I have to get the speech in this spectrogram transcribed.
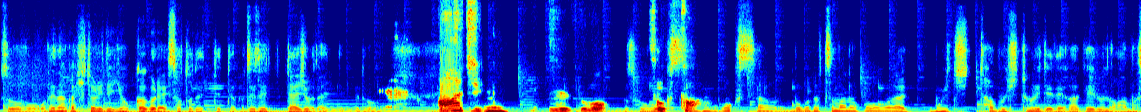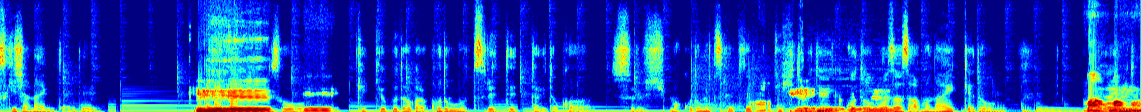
そう、俺なんか一人で4日ぐらい外出てっても全然大丈夫だったけど、マジ？うんすごそう、そっか奥さん、奥さん、僕の妻の方は、もう一、多分一人で出かけるのあんま好きじゃないみたいで、へえ。そう結局だから子供連れてったりとかするし、まあ子供連れてって一人で行くことはわざわざあんまないけど、まあまあまあ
